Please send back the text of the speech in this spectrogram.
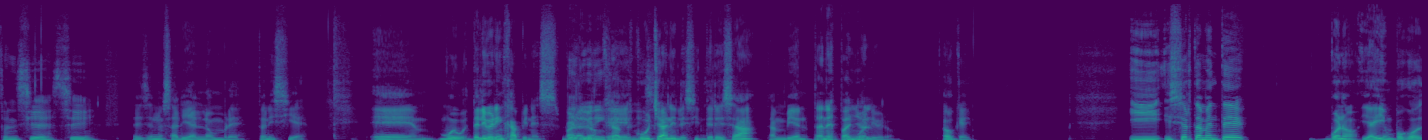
Tony Sie, sí. ese no salía el nombre, Tony Sie. Muy, Delivering Happiness, para Delivering los que Happiness. escuchan y les interesa también. Está en un- un buen español. libro. Ok. Y, y ciertamente, bueno, y ahí un poco,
